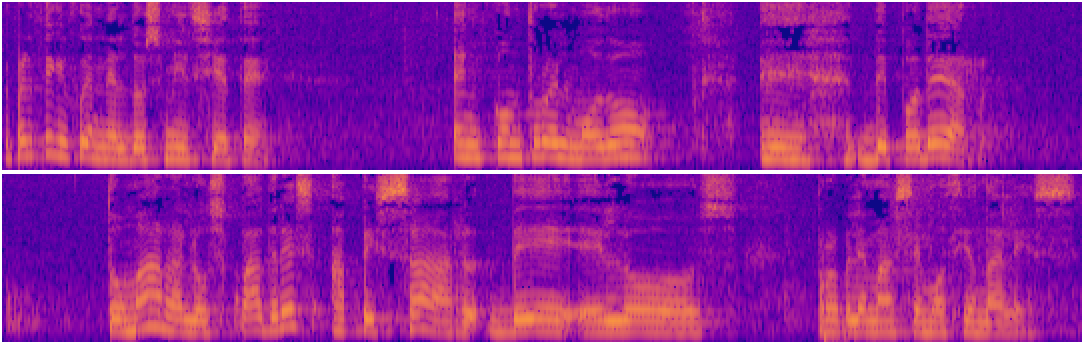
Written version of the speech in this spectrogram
me parece que fue en el 2007, encontró el modo eh, de poder tomar a los padres a pesar de los problemas emocionales.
